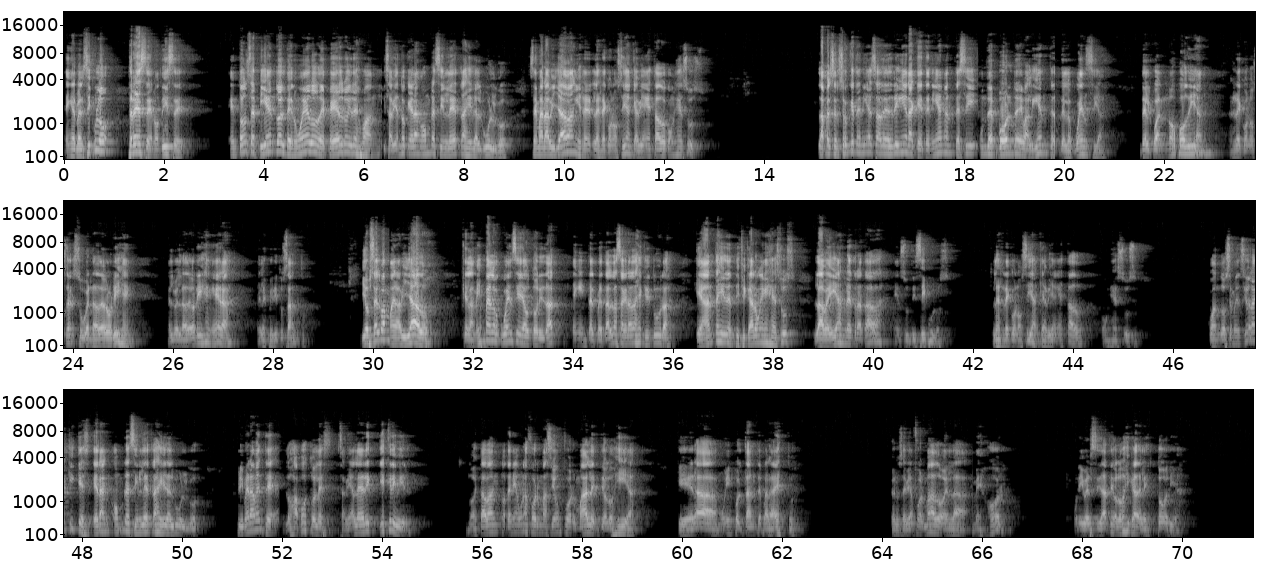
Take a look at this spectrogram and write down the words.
En el versículo 13 nos dice, entonces viendo el denuedo de Pedro y de Juan, y sabiendo que eran hombres sin letras y del vulgo, se maravillaban y les reconocían que habían estado con Jesús. La percepción que tenía el Sanedrín era que tenían ante sí un desborde valiente de elocuencia, del cual no podían reconocer su verdadero origen. El verdadero origen era el Espíritu Santo. Y observan maravillados que la misma elocuencia y autoridad en interpretar las sagradas escrituras que antes identificaron en Jesús la veían retratada en sus discípulos. Les reconocían que habían estado con Jesús. Cuando se menciona aquí que eran hombres sin letras y del vulgo, primeramente los apóstoles sabían leer y escribir, no estaban, no tenían una formación formal en teología, que era muy importante para esto, pero se habían formado en la mejor universidad teológica de la historia.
